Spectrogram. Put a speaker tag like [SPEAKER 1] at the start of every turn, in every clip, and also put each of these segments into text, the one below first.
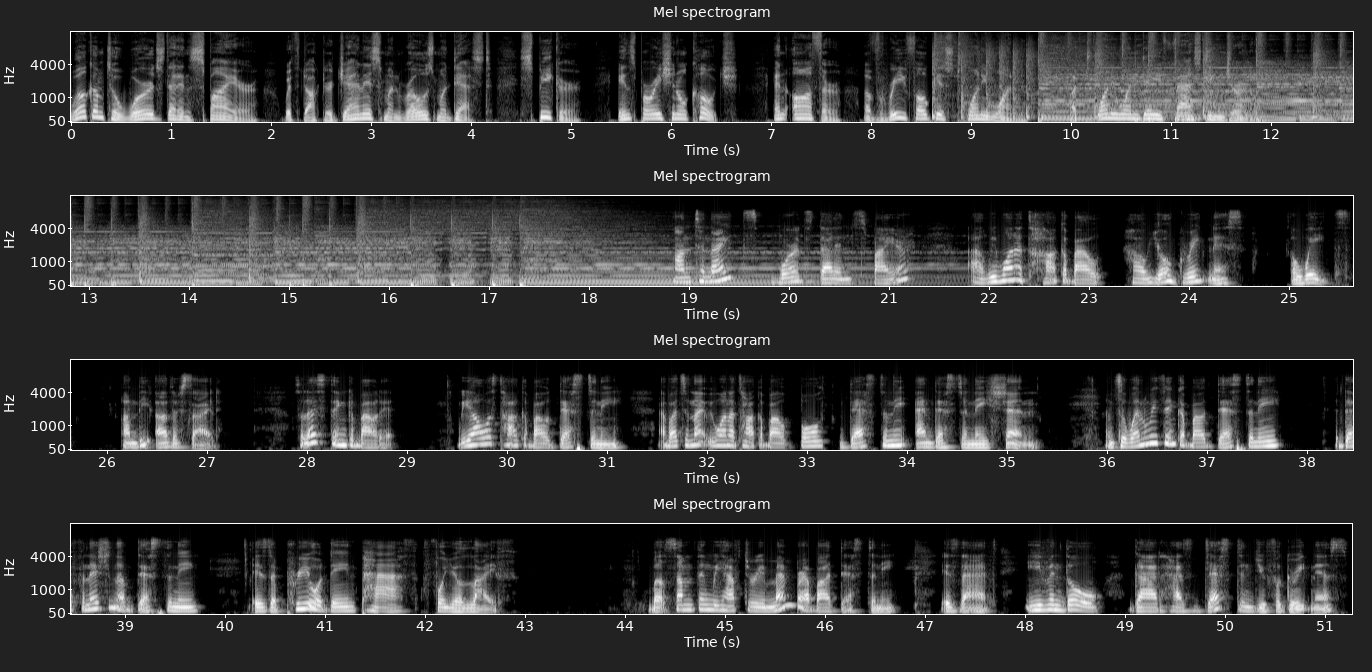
[SPEAKER 1] Welcome to Words That Inspire with Dr. Janice Monrose Modeste, speaker, inspirational coach, and author of Refocus 21, a 21 day fasting journal.
[SPEAKER 2] On tonight's Words That Inspire, uh, we want to talk about how your greatness awaits on the other side. So let's think about it. We always talk about destiny, uh, but tonight we want to talk about both destiny and destination. And so when we think about destiny, the definition of destiny is a preordained path for your life. But something we have to remember about destiny is that even though God has destined you for greatness,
